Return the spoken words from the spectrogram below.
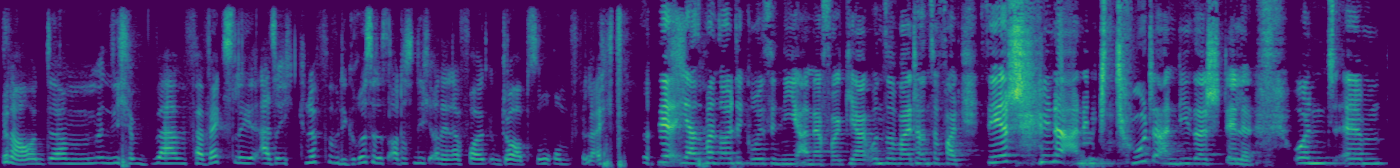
Genau, und ähm, ich äh, verwechsle, also ich knüpfe die Größe des Autos nicht an den Erfolg im Job, so rum vielleicht. Ja, also man sollte Größe nie an Erfolg, ja, und so weiter und so fort. Sehr schöne Anekdote an dieser Stelle. Und ähm,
